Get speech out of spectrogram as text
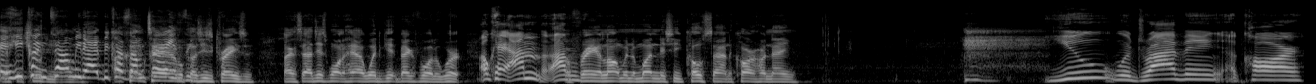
That's he truth, couldn't Your tell me that because I I'm couldn't tell her crazy. because she's crazy. Like I said, I just want to have a way to get back and forth to work. Okay, I'm, I'm, a friend loaned me the money that she co-signed the car in her name. you were driving a car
